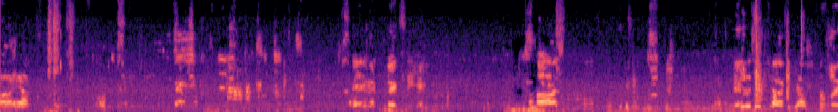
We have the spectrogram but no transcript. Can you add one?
ਆਇਆ ਹਾਂ ਮੇਰੇ ਜਿਹੜੀ ਆ ਗਈ ਆਪ ਤੋਂ ਮੈਂ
